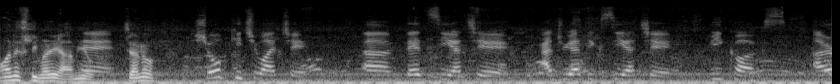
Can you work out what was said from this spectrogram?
অনেস্টলি মারিয়া আমিও হ্যাঁ। জানো সব কিছু আছে ডেড সি আছে অ্যাড্রিয়াটিক সি আছে পিকক্স আর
